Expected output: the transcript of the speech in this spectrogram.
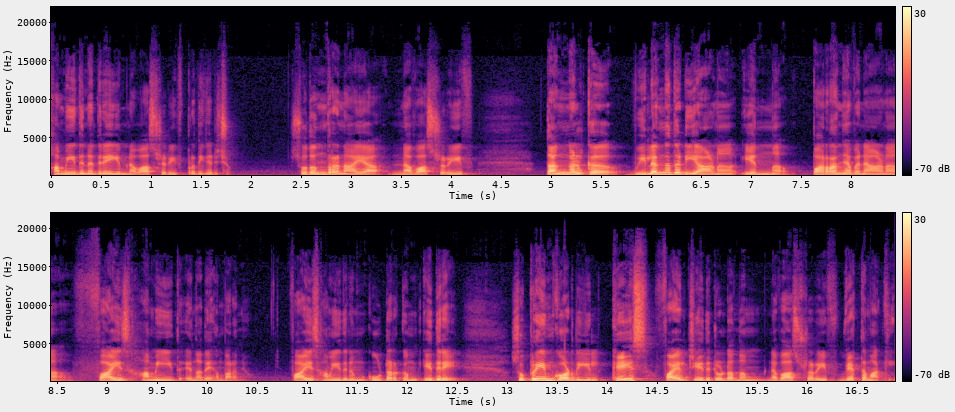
ഹമീദിനെതിരെയും നവാസ് ഷെരീഫ് പ്രതികരിച്ചു. സ്വതന്ത്രനായ നവാസ് ഷെരീഫ് തങ്ങൾക്ക് വിലങ്ങുതടിയാണ് എന്ന് പറഞ്ഞവനാണ് ഫൈസ് ഹമീദ് എന്ന് അദ്ദേഹം പറഞ്ഞു. ഫൈസ് ഹമീദിനും കൂട്ടർക്കും എതിരെ സുപ്രീം കോടതിയിൽ കേസ് ഫയൽ ചെയ്തിട്ടുണ്ടെന്നും നവാസ് ഷെറീഫ് വ്യക്തമാക്കി.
